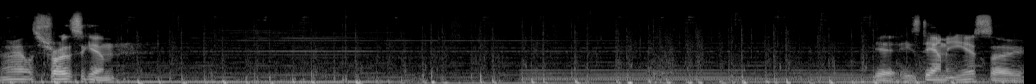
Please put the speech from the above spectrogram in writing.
Alright, let's try this again. Yeah, he's down here, so...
